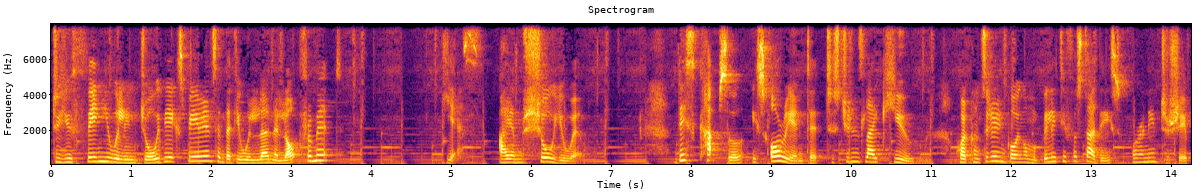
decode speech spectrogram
Do you think you will enjoy the experience and that you will learn a lot from it? Yes, I am sure you will. This capsule is oriented to students like you who are considering going on mobility for studies or an internship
